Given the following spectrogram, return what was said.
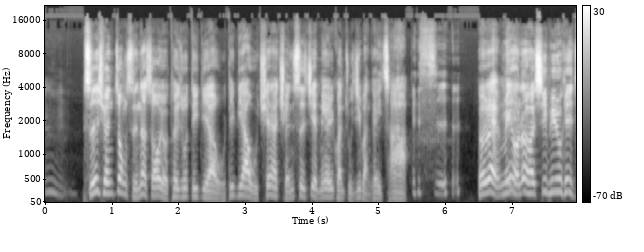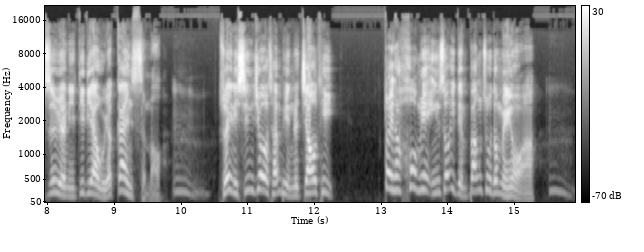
嗯，实权纵使那时候有推出 DDR 五，DDR 五现在全世界没有一款主机板可以插，是，对不对？没有任何 CPU 可以支援，你 DDR 五要干什么？嗯，所以你新旧产品的交替，对它后面营收一点帮助都没有啊，嗯，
